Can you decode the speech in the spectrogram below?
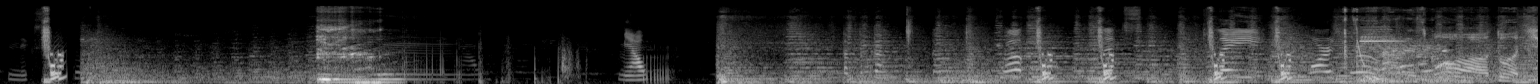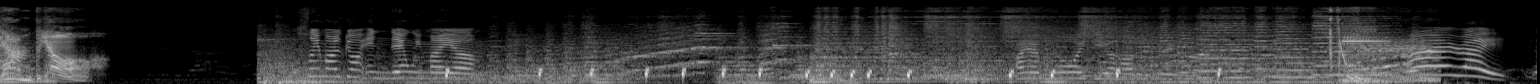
next. Mm, Meow. Well, let's play Mars go to champion. Let's play Mars Guo and then we might um. I have no idea how to play.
